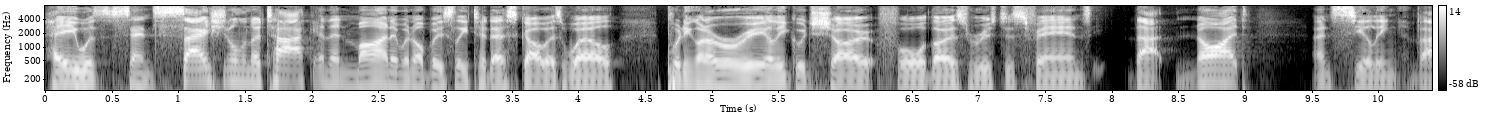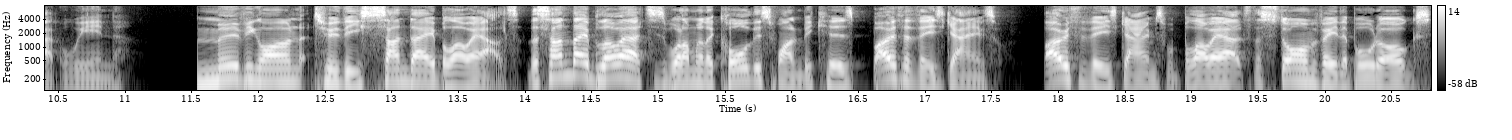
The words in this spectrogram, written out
He was sensational in attack, and then Martin and obviously Tedesco as well, putting on a really good show for those Roosters fans that night and sealing that win. Moving on to the Sunday blowouts. The Sunday blowouts is what I'm going to call this one because both of these games, both of these games were blowouts. The Storm v the Bulldogs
